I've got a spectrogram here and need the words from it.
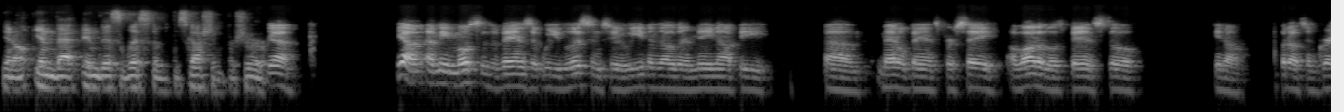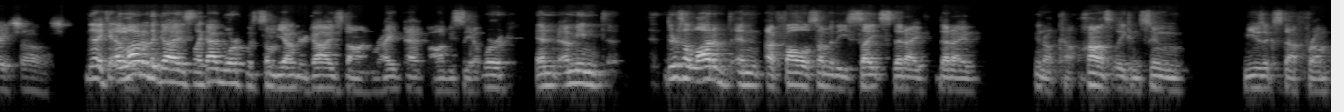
you know, in that in this list of discussion for sure. Yeah. Yeah, I mean, most of the bands that we listen to, even though there may not be um, metal bands per se, a lot of those bands still, you know, put out some great songs. like a lot of the guys like i work with some younger guys don right at, obviously at work. And i mean there's a lot of and i follow some of these sites that i that i you know constantly consume music stuff from.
